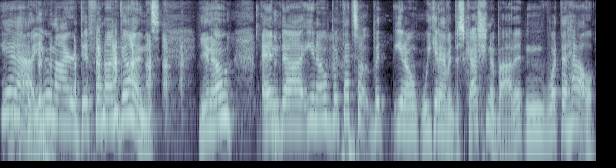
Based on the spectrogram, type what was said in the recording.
Yeah, you and I are different on guns. You know, and uh, you know, but that's a, but you know, we could have a discussion about it, and what the hell.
